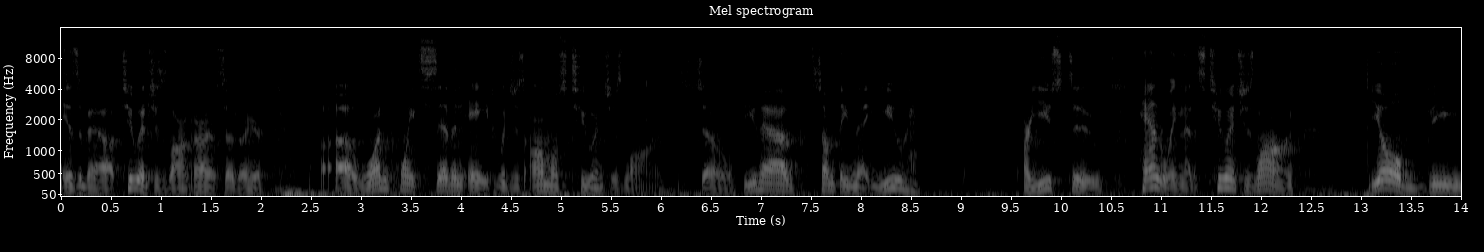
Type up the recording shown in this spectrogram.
is about two inches long. Oh, it says right here, uh, 1.78, which is almost two inches long. So if you have something that you are used to handling that is two inches long, you'll be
